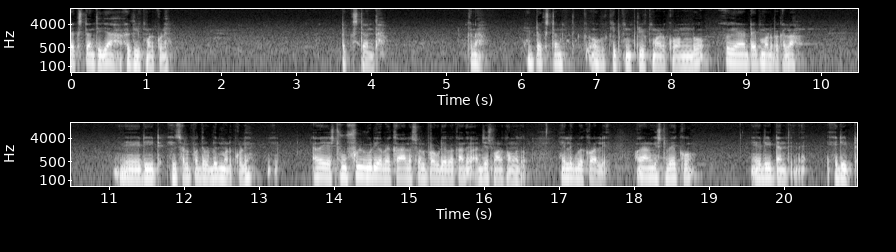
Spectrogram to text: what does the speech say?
ಟೆಕ್ಸ್ಟ್ ಅಂತಿದೆಯಾ ಅಲ್ಲಿ ಕ್ಲಿಕ್ ಮಾಡ್ಕೊಳ್ಳಿ. ಟೆಕ್ಸ್ಟ್ ಅಂತ. ಓಕೆನಾ? ಈ ಟೆಕ್ಸ್ಟ್ ಅಂತ ಕ್ಲಿಕ್ ಮಾಡಿಕೊಂಡು ಏನೋ ಟೈಪ್ ಮಾಡಬೇಕಲ್ಲ? ಎಡಿಟ್ ಈ ಸ್ವಲ್ಪ ದೊಡ್ಡದು ಮಾಡ್ಕೊಳ್ಳಿ. ಅದೇ ಎಷ್ಟು ಫುಲ್ ವಿಡಿಯೋ ಬೇಕಾ, ಅಲ್ಲ ಸ್ವಲ್ಪ ವಿಡಿಯೋ ಬೇಕಾ ಅಂದರೆ ಅಡ್ಜಸ್ಟ್ ಮಾಡ್ಕೊಬೋದು. ಎಲ್ಲಿಗೆ ಬೇಕೋ ಅಲ್ಲಿ. ನನಗೆ ಇಷ್ಟು ಬೇಕು. ಎಡಿಟ್ ಅಂತಿದೆ ಎಡಿಟ್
